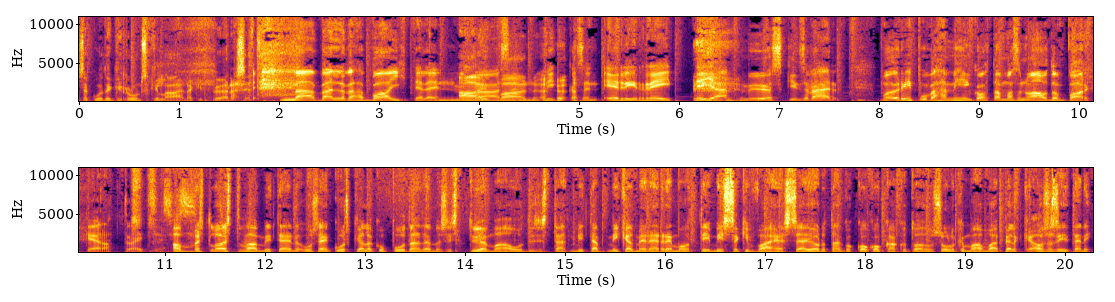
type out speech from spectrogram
sä kuitenkin runskilla ainakin pyöräset. Mä välillä vähän vaihtelen. Mä Aivan. pikkasen eri reittejä myöskin. Se vähän, mä riippuu vähän mihin kohtaan mä oon saanut auton parkkeerattua itse asiassa. On mun mielestä loistavaa, miten usein kuskilla, kun puhutaan tämmöisistä työmaa-uutisista, että mitä, mikä menee remonttiin missäkin vaiheessa ja joudutaanko koko kakku sulkemaan vai pelkkä osa siitä, niin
